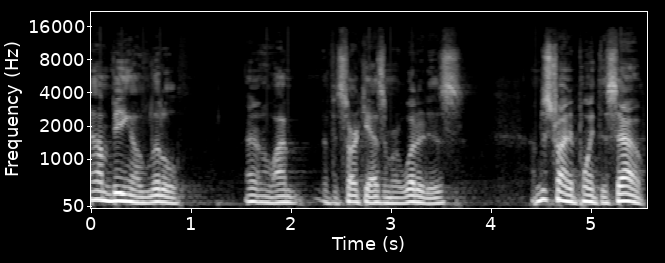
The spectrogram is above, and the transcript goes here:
Now I'm being a little, I don't know why I'm, if it's sarcasm or what it is. I'm just trying to point this out.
